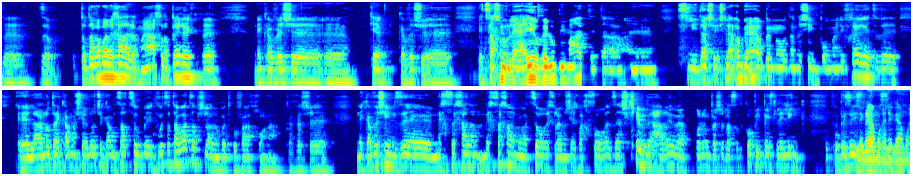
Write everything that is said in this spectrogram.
וזהו. תודה רבה לך, אדם, היה אחלה פרק, ונקווה ש... כן, מקווה שהצלחנו להעיר ולו במעט את הסלידה שיש להרבה הרבה מאוד אנשים פה מהנבחרת ולענות על כמה שאלות שגם צצו בקבוצת הוואטסאפ שלנו בתקופה האחרונה ככה שנקווה שעם זה נחסך לנו, נחסך לנו הצורך להמשיך לחפור על זה השכם והערב ויכולים פשוט לעשות קופי פייסט ללינק ובזה יסתיים. לגמרי, לגמרי.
